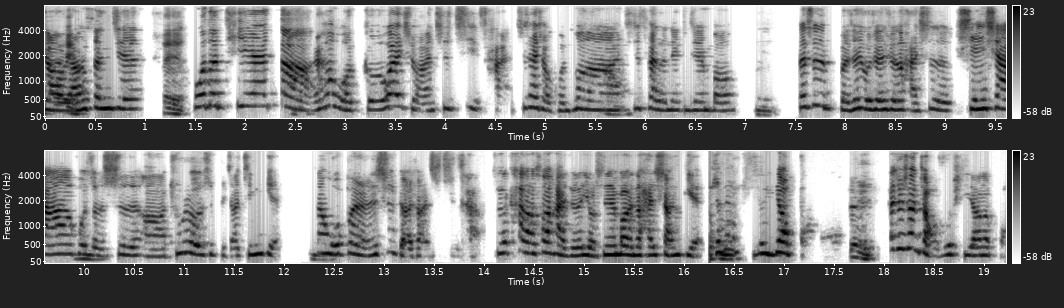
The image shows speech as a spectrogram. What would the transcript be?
小杨生煎，对，我的天呐！然后我格外喜欢吃荠菜，荠菜小馄饨啊，嗯荠菜的那个煎包。嗯。但是本身有些人觉得还是鲜虾啊，或者是啊、呃猪肉是比较经典。但我本人是比较喜欢吃荠菜，就是看到上海觉得有生煎包，你都还是想点，它那个皮就一定要薄，对，它就像饺子皮一样的薄，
